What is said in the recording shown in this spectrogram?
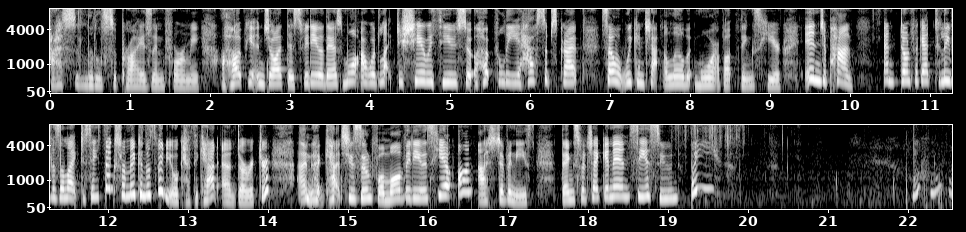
has a little surprise in for me. I hope you enjoyed this video. There's more I would like to share with you, so hopefully you have subscribed so we can chat a little bit more about things here in Japan. And don't forget to leave us a like to say thanks for making this video, Cathy Cat and director. And I'll catch you soon for more videos here on Ask Japanese. Thanks for checking in. See you soon. Bye! Woohoo!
